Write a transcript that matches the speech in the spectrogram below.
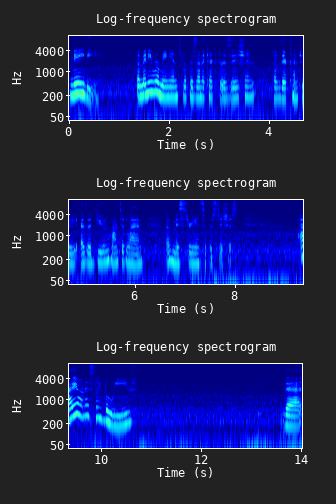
Maybe, but many Romanians represent a characterization of their country as a doom haunted land of mystery and superstitious. I honestly believe that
